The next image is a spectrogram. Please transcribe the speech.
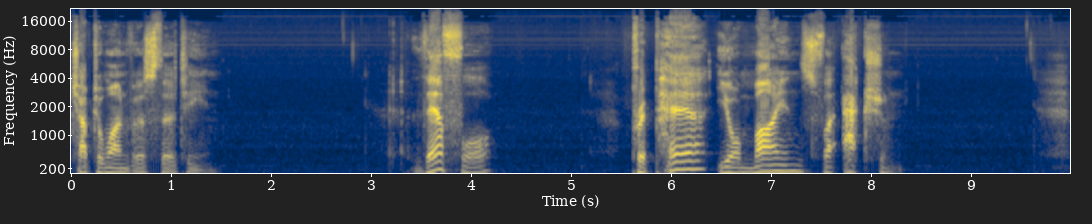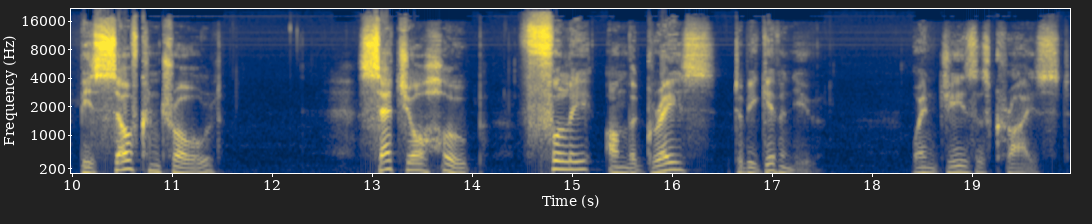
chapter 1 verse 13. Therefore prepare your minds for action. Be self-controlled. Set your hope fully on the grace to be given you when Jesus Christ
